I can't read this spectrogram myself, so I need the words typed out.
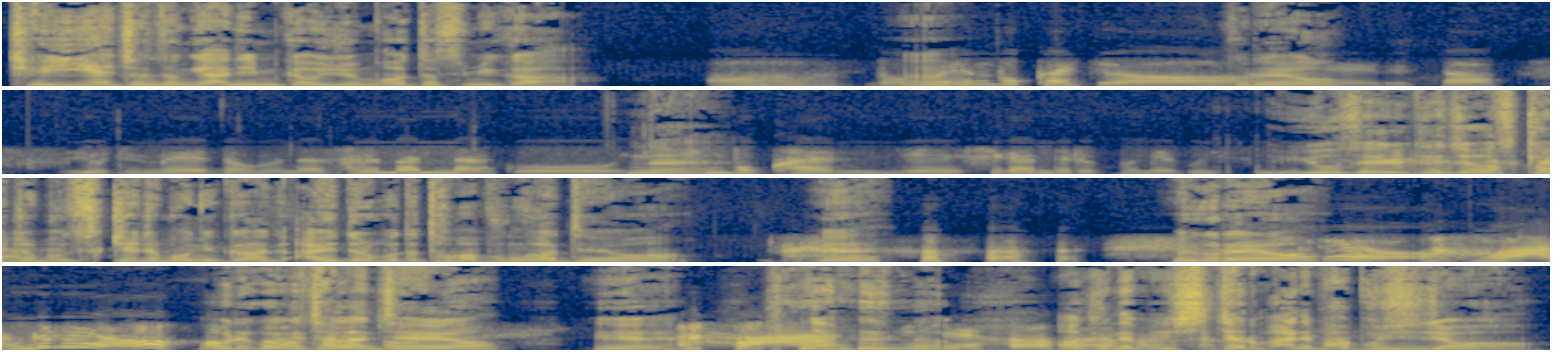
제2의 전성기 아닙니까, 요즘? 어떻습니까? 아, 너무 어. 행복하죠. 그래요? 예, 그래서 요즘에 너무나 살맛나고 예, 네. 행복한 예, 시간들을 보내고 있습니다. 요새 이렇게 저 스케줄, 스케줄 보니까 아이돌보다 더 바쁜 것 같아요. 예? 왜 그래요? 그래요? 안 그래요? 우리, 우리 잘난 체예요? 예. 아니에요. 아, 근데 실제로 많이 바쁘시죠?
